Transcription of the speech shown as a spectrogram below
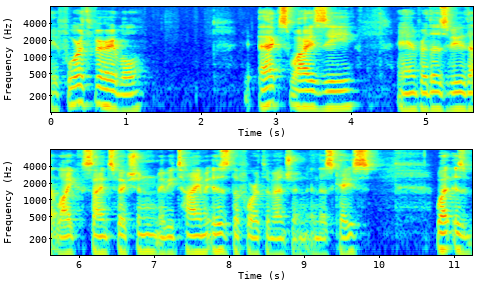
a fourth variable, x, y, z, and for those of you that like science fiction, maybe time is the fourth dimension in this case. What is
